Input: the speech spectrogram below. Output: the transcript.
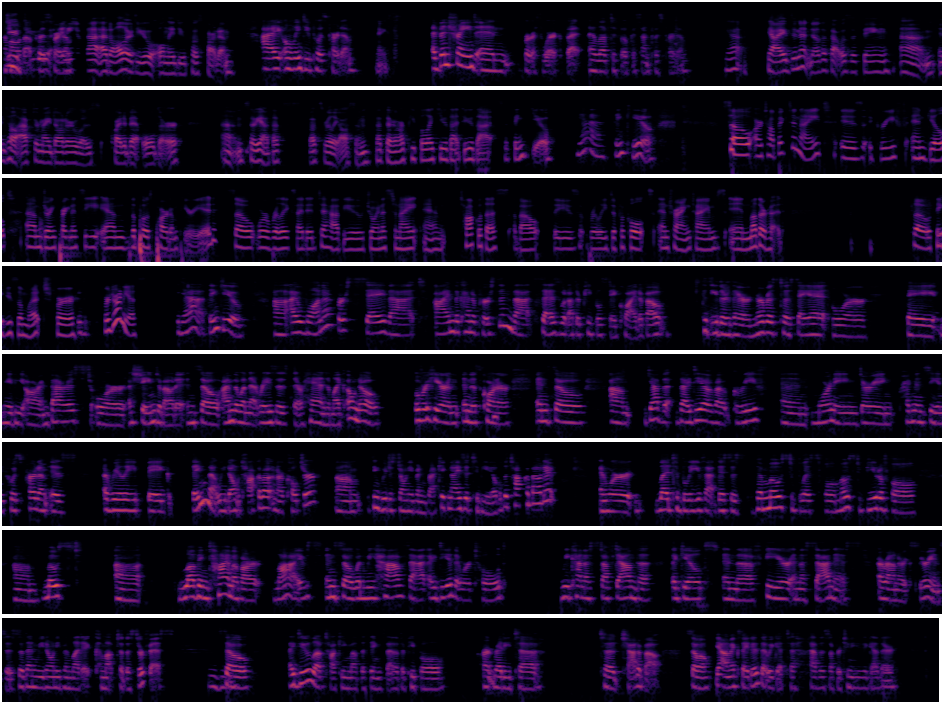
I'm do you do postpartum. any of that at all, or do you only do postpartum? I only do postpartum. Nice. I've been trained in birth work, but I love to focus on postpartum. Yeah. Yeah, I didn't know that that was a thing um, until after my daughter was quite a bit older. Um, so yeah, that's that's really awesome that there are people like you that do that. So thank you. Yeah, thank you. So our topic tonight is grief and guilt um, during pregnancy and the postpartum period. So we're really excited to have you join us tonight and talk with us about these really difficult and trying times in motherhood. So thank you so much for for joining us. Yeah, thank you. Uh, I want to first say that I'm the kind of person that says what other people stay quiet about because either they're nervous to say it or they maybe are embarrassed or ashamed about it. And so I'm the one that raises their hand. I'm like, oh no, over here in, in this corner. And so um, yeah, the, the idea about grief and mourning during pregnancy and postpartum is a really big thing that we don't talk about in our culture. Um, I think we just don't even recognize it to be able to talk about it. And we're led to believe that this is the most blissful, most beautiful, um, most uh, loving time of our lives. And so when we have that idea that we're told, we kind of stuff down the the guilt and the fear and the sadness around our experiences. So then we don't even let it come up to the surface. Mm-hmm. So I do love talking about the things that other people aren't ready to to chat about. So yeah, I'm excited that we get to have this opportunity together.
